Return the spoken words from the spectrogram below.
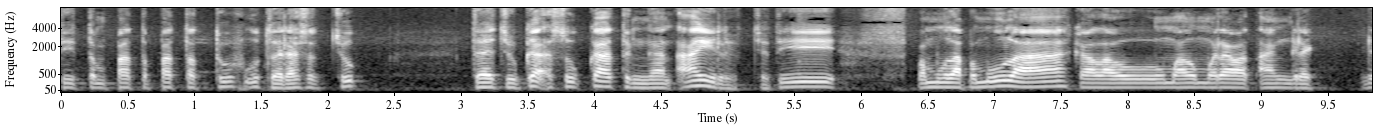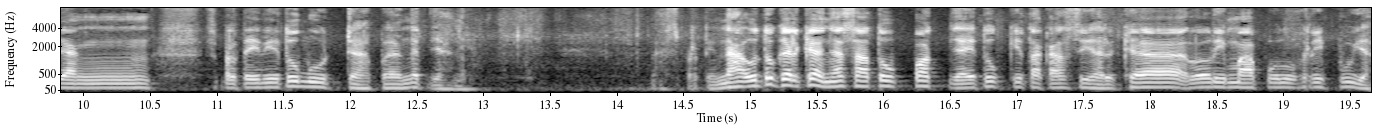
di tempat-tempat teduh udara sejuk dan juga suka dengan air. Jadi pemula-pemula kalau mau merawat anggrek yang seperti ini itu mudah banget ya nih Nah seperti Nah untuk harganya satu pot yaitu kita kasih harga 50.000 ya.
